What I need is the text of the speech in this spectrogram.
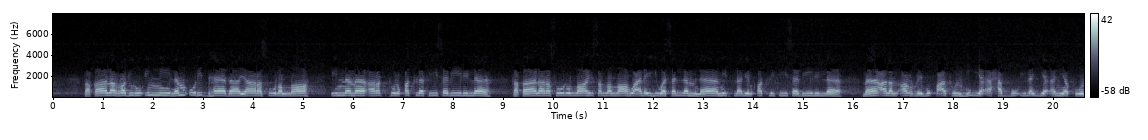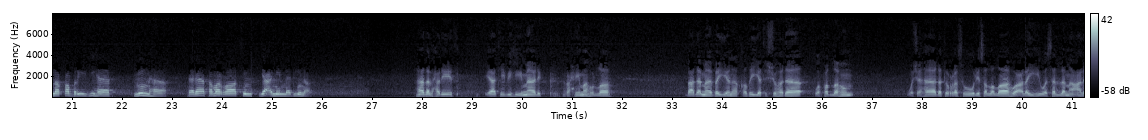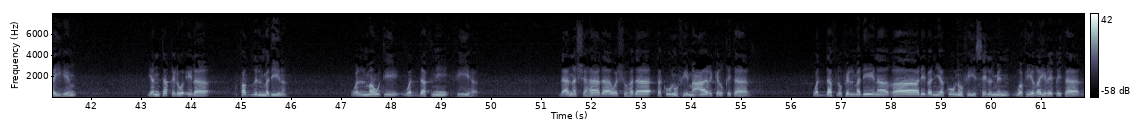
فقال الرجل إني لم أرد هذا يا رسول الله إنما أردت القتل في سبيل الله. فقال رسول الله صلى الله عليه وسلم لا مثل للقتل في سبيل الله. ما على الأرض بقعة هي أحب إلي أن يكون قبري بها منها. ثلاث مرات يعني المدينة. هذا الحديث يأتي به مالك رحمه الله. بعدما بين قضية الشهداء وفضلهم وشهادة الرسول صلى الله عليه وسلم عليهم ينتقل إلى فضل المدينة والموت والدفن فيها لأن الشهادة والشهداء تكون في معارك القتال والدفن في المدينة غالبا يكون في سلم وفي غير قتال.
